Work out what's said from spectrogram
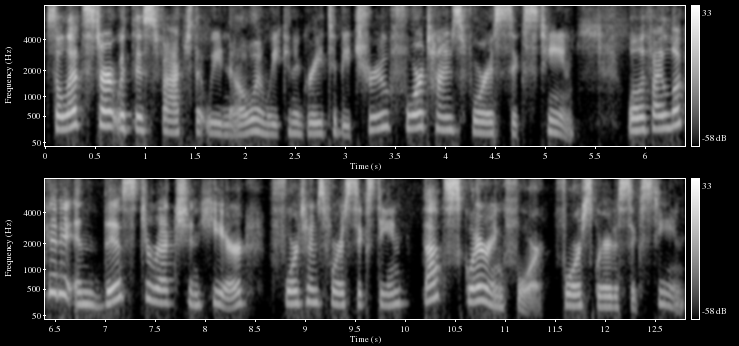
So let's start with this fact that we know and we can agree to be true. 4 times 4 is 16. Well, if I look at it in this direction here, 4 times 4 is 16, that's squaring 4. 4 squared is 16.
